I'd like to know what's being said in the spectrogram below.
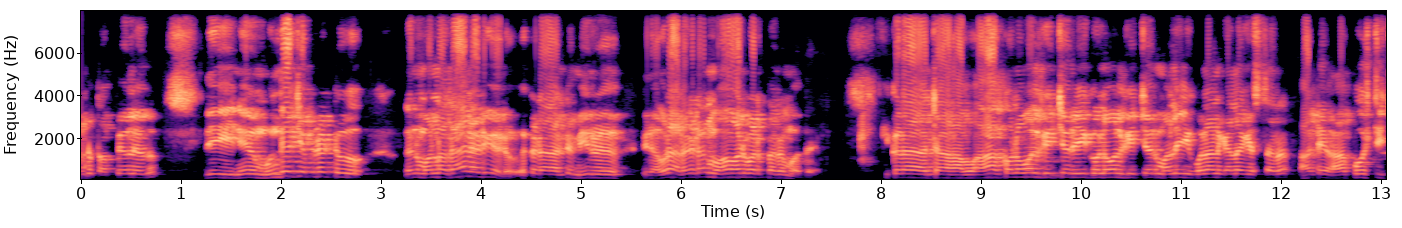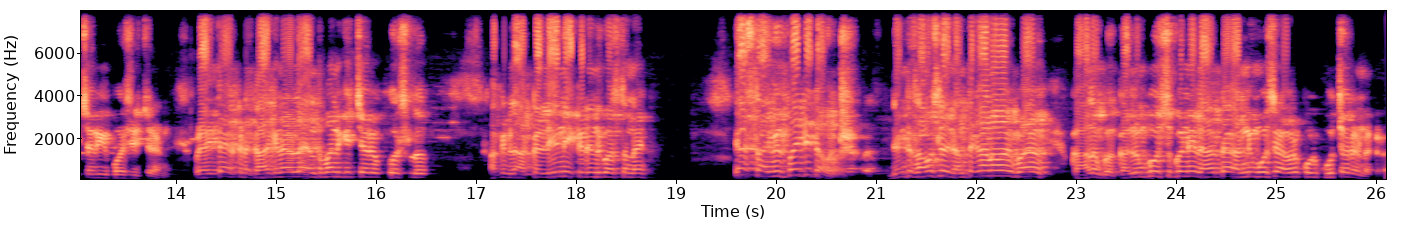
దాంట్లో తప్పేం లేదు. ఇది నేను ముందే చెప్పినట్టు నేను మొన్న ఒక ఆయన అడిగాడు. ఇక్కడ అంటే మీరు మీరు ఎవరు అడగడానికి మొహమాట పడతారేమో అదే. ఇక్కడ ఆ కులం వాళ్ళకి ఇచ్చారు ఈ కులం వాళ్ళకి ఇచ్చారు మళ్ళీ ఈ కులానికి ఎలాగ ఇస్తారు అంటే ఆ పోస్ట్ ఇచ్చారు ఈ పోస్ట్ ఇచ్చారండి ఇప్పుడు అయితే అక్కడ కాకినాడలో ఎంతమందికి ఇచ్చారు పోస్టులు? అక్కడ అక్కడ లేని ఇక్కడ ఎందుకు వస్తున్నాయి? Yes I will fight it out దీంట్లో సమస్య లేదు. ఎంతగానో కాలం కళ్ళు మూసుకుని లేకపోతే అన్ని మూసి ఎవరు కూర్చోరండి అక్కడ.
